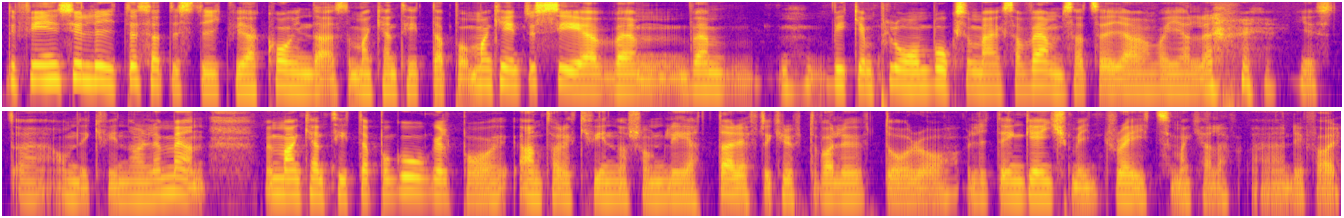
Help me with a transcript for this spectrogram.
Det finns ju lite statistik via Coin där som man kan titta på. Man kan ju inte se vem, vem, vilken plånbok som ägs av vem, så att säga, vad gäller just uh, om det är kvinnor eller män. Men man kan titta på Google på antalet kvinnor som letar efter kryptovalutor och lite engagement rate, som man kallar eh, det för.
